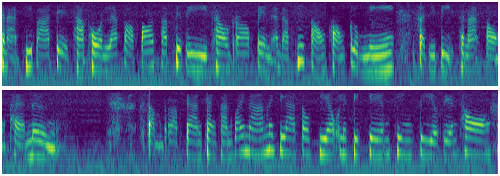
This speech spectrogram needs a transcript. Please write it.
ขณะที่บาสเดชาพลและปอป้อทรัพย์สิริเข้ารอบเป็นอันดับที่ 2 ของกลุ่มนี้ สถิติชนะ 2 แพ้ 1 สำหรับการแข่งขันว่ายน้ำในกีฬาโตเกียวโอลิมปิกเกมชิง4เหรียญทอง ไฮ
